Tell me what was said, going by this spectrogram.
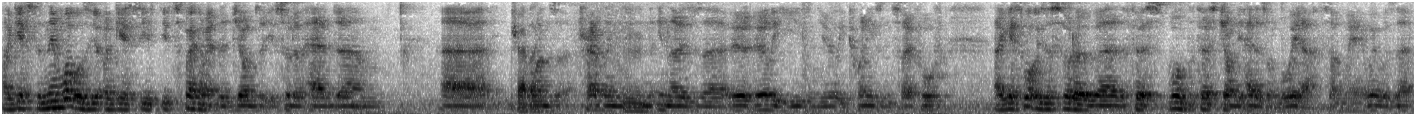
I guess, and then what was your, I guess you've, you've spoken about the jobs that you sort of had. Um, uh, Travelling. ones traveling Mm. in, in those uh, early years in your early twenties and so forth. I guess what was the sort of uh, the first? What was the first job you had as a lawyer somewhere? Where was that?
